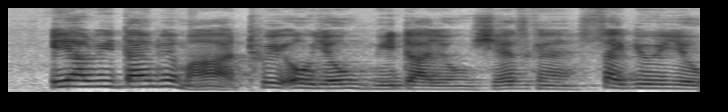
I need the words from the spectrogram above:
။ AR တိုင်းတွင်မှာထွေအုပ်ယုံမီတာယုံရဲစခန်းစိုက်ပျိုးယုံ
